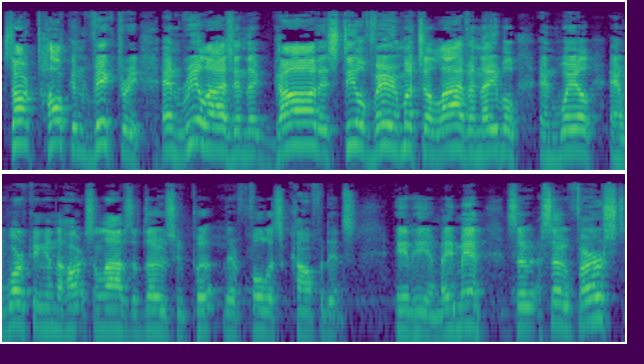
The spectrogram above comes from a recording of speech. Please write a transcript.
Start talking victory and realizing that God is still very much alive and able and well and working in the hearts and lives of those who put their fullest confidence in Him. Amen. So, so first,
